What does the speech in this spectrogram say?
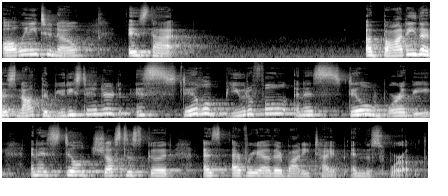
all we need to know is that a body that is not the beauty standard is still beautiful and is still worthy and is still just as good as every other body type in this world.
